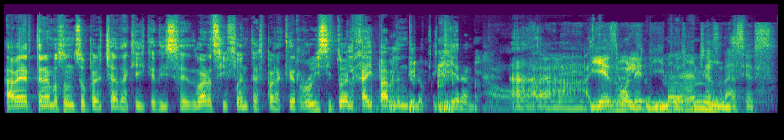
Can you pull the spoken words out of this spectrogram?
A ver, tenemos un super chat aquí que dice Eduardo Cifuentes para que Ruiz y todo el hype hablen de lo que quieran. Ah, Órale, 10 boletitos. mames. Muchas gracias.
